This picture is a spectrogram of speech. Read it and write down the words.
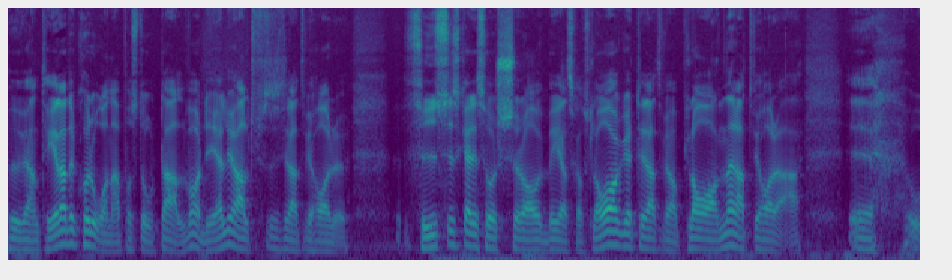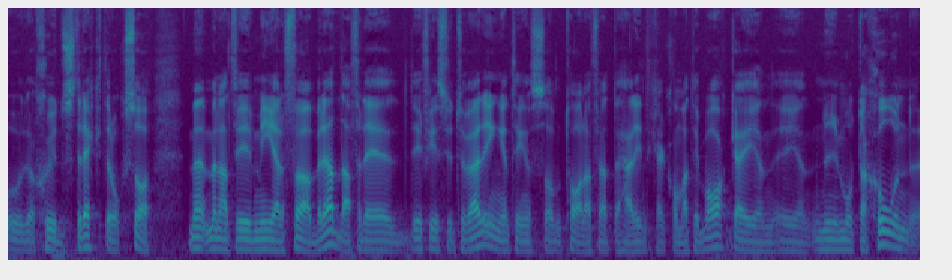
hur vi hanterade corona på stort allvar. Det gäller ju allt till att vi har fysiska resurser av beredskapslager till att vi har planer, att vi har eh, och skyddsdräkter också. Men, men, att vi är mer förberedda för det, det, finns ju tyvärr ingenting som talar för att det här inte kan komma tillbaka i en, i en ny mutation,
